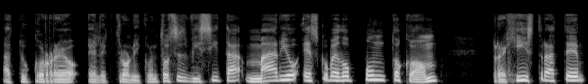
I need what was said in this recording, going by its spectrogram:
a tu correo electrónico. Entonces visita marioescobedo.com, regístrate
